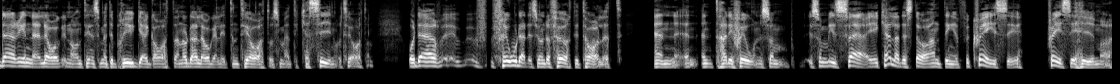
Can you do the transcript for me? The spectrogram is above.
Där inne låg någonting som heter Bryggargatan och där låg en liten teater som hette Casinoteatern. Och där frodades under 40-talet en, en, en, tradition som, som i Sverige kallades då antingen för crazy, crazy humor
